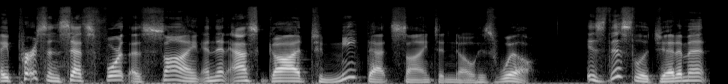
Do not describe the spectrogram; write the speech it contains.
a person sets forth a sign and then asks God to meet that sign to know his will. Is this legitimate?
